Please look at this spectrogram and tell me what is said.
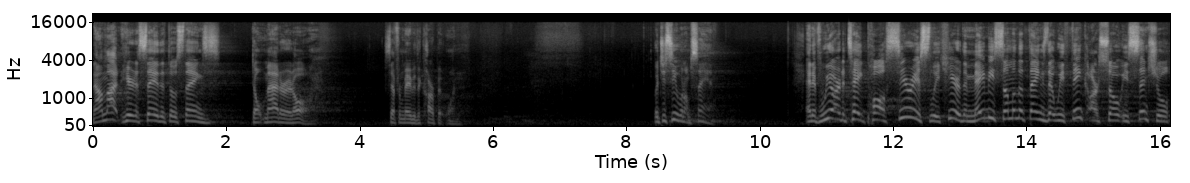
Now, I'm not here to say that those things don't matter at all, except for maybe the carpet one. But you see what I'm saying? And if we are to take Paul seriously here, then maybe some of the things that we think are so essential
